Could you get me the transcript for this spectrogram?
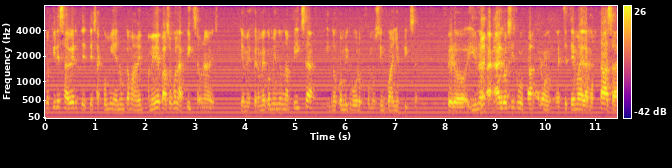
no quieres saber de, de esa comida nunca más. A mí me pasó con la pizza una vez, que me enfermé comiendo una pizza y no comí como, como cinco años pizza. Pero y una, algo así como pasa con este tema de la mostaza,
